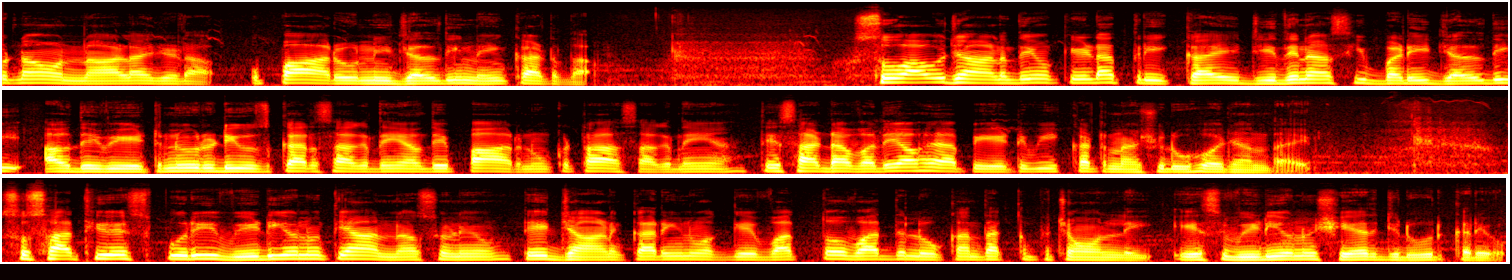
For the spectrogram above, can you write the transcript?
ਘਟਾਉਣ ਨਾਲ ਹੈ ਜਿਹੜਾ, ਉਹ ਭਾਰ ਉਨੀ ਜਲਦੀ ਨਹੀਂ ਘਟਦਾ। ਸੋ ਆਓ ਜਾਣਦੇ ਹਾਂ ਕਿਹੜਾ ਤਰੀਕਾ ਹੈ ਜਿਹਦੇ ਨਾਲ ਅਸੀਂ ਬੜੀ ਜਲਦੀ ਆਪਦੇ weight ਨੂੰ ਰਿਡਿਊਸ ਕਰ ਸਕਦੇ ਹਾਂ, ਆਪਦੇ ਭਾਰ ਨੂੰ ਘਟਾ ਸਕਦੇ ਹਾਂ ਤੇ ਸਾਡਾ ਵਧਿਆ ਹੋਇਆ ਪੇਟ ਵੀ ਘਟਣਾ ਸ਼ੁਰੂ ਹੋ ਜਾਂਦਾ ਹੈ। ਸੋ ਸਾਥੀਓ, ਇਸ ਪੂਰੀ ਵੀਡੀਓ ਨੂੰ ਧਿਆਨ ਨਾਲ ਸੁਣਿਓ ਤੇ ਜਾਣਕਾਰੀ ਨੂੰ ਅੱਗੇ ਵੱਧ ਤੋਂ ਵੱਧ ਲੋਕਾਂ ਤੱਕ ਪਹੁੰਚਾਉਣ ਲਈ ਇਸ ਵੀਡੀਓ ਨੂੰ ਸ਼ੇਅਰ ਜ਼ਰੂਰ ਕਰਿਓ।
